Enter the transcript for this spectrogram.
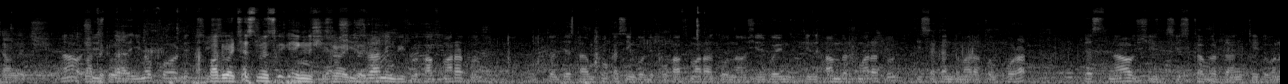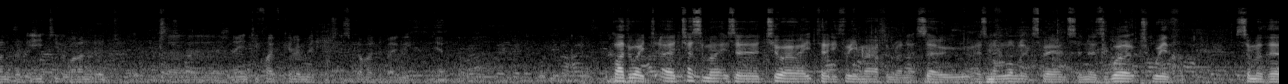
college. No, she's, uh, you know, for, By the way, Testament English yeah, is very she's good. She's running before half marathon. So just I'm focusing on the half marathon now. She's going in Hamburg marathon, the second marathon for her. Just now she, she's covered until 180, 195 uh, kilometers is covered by week. Yeah. By the way, uh, Tessima is a 208.33 marathon runner, so has a lot of experience and has worked with some of the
